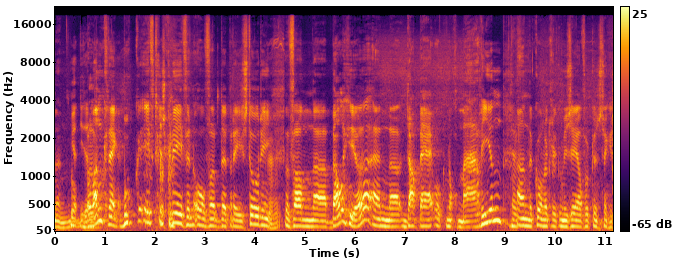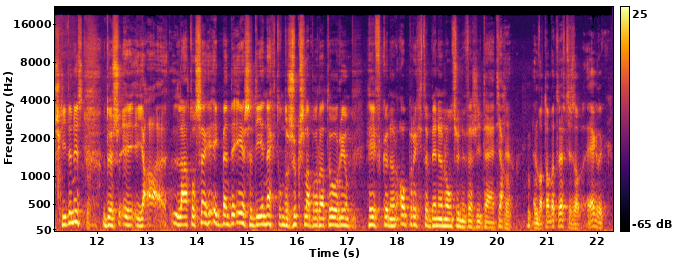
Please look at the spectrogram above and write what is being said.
een ja, belangrijk boek heeft geschreven over de prehistorie van uh, België. En uh, daarbij ook nog Mariën aan de Koninklijke Musea voor Kunst en Geschiedenis. Dus ja, laat ons zeggen, ik ben de eerste die een echt onderzoeks laboratorium heeft kunnen oprichten binnen onze universiteit. Ja. ja. En wat dat betreft is dat eigenlijk,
